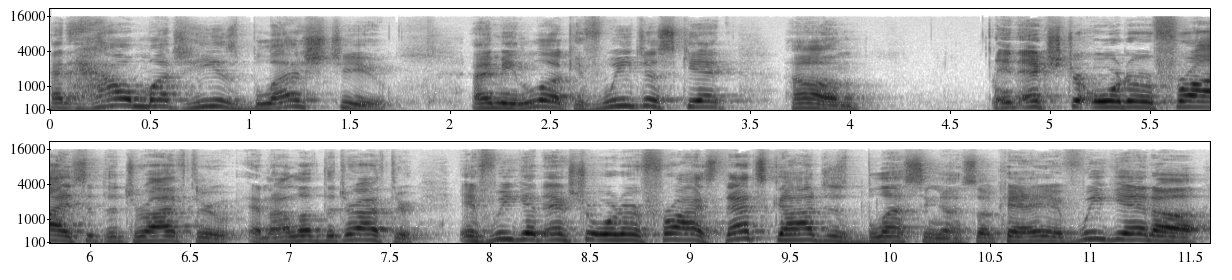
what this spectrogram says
and how much He has blessed you, I mean, look, if we just get um, an extra order of fries at the drive-through, and I love the drive-through. If we get an extra order of fries, that's God just blessing us. Okay. If we get a,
